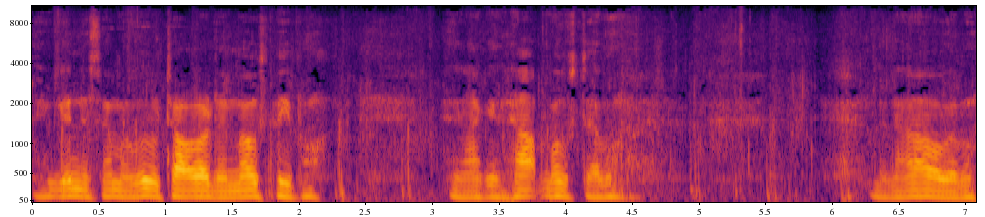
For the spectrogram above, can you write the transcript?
Thank goodness I'm a little taller than most people and I can hop most of them, but not all of them.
